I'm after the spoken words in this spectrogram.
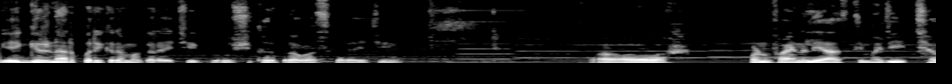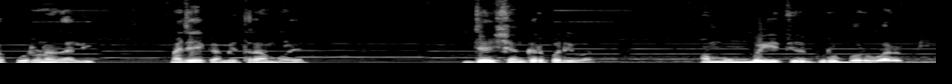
एक गिरणार परिक्रमा करायची गुरु शिखर प्रवास करायची. पण फायनली आज ती माझी इच्छा पूर्ण झाली माझ्या एका मित्रामुळे. जयशंकर परिवार हा मुंबई येथील ग्रुपबरोबर मी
